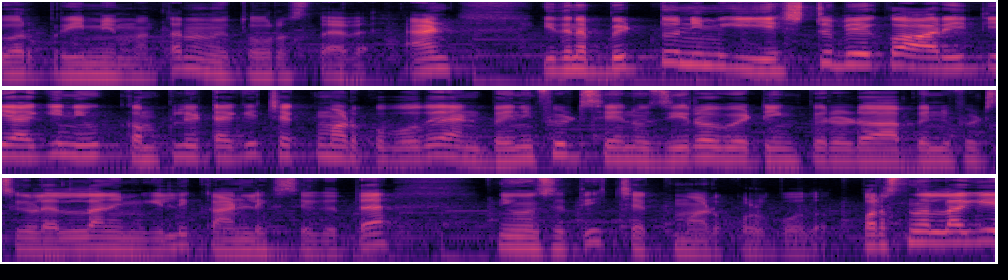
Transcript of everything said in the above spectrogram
ಯುವರ್ ಪ್ರೀಮಿಯಂ ಅಂತ ನನಗೆ ತೋರಿಸ್ತಾ ಇದೆ. ಆ್ಯಂಡ್ ಇದನ್ನು ಬಿಟ್ಟು ನಿಮಗೆ ಎಷ್ಟು ಬೇಕೋ ಆ ರೀತಿಯಾಗಿ ನೀವು ಕಂಪ್ಲೀಟಾಗಿ ಚೆಕ್ ಮಾಡ್ಕೋಬೋದು. ಆ್ಯಂಡ್ ಬೆನಿಫಿಟ್ಸ್ ಏನು ಝೀರೋ ವೇಟಿಂಗ್ ಪೀರಿಯಡ್ ಆ ಬೆನಿಫಿಟ್ಸ್ಗಳೆಲ್ಲ ನಿಮಗೆ ಇಲ್ಲಿ ಕಾಣ್ಲಿಕ್ಕೆ ಸಿಗುತ್ತೆ. ನೀವು ಒಂದ್ಸತಿ ಚೆಕ್ ಮಾಡ್ಕೊಳ್ಬೋದು. ಪರ್ಸ್ನಲ್ಲಾಗಿ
